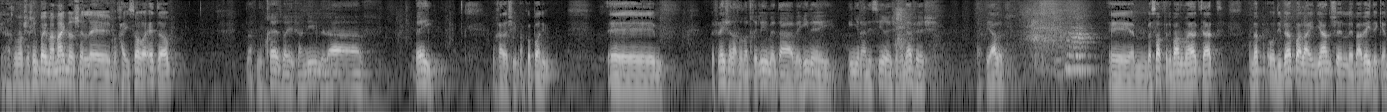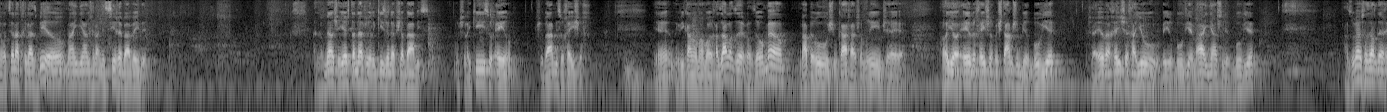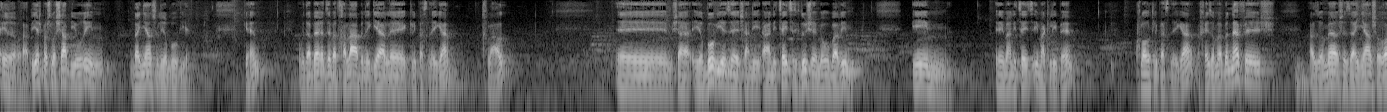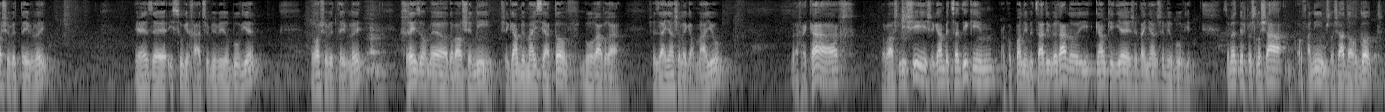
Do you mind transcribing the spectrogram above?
כן, אנחנו ממשיכים פה עם המיימר של אה, חייסורו אתו. אנחנו נמחז בישנים לדף פ' בחדשים, הקופונים. אה, לפני שאנחנו מתחילים את ה... והנה עניין הנסירה של הנפש, דף פ"א, אה, בסוף דיברנו מהר קצת. הוא דיבר פה על העניין של באביידה, כי אני רוצה להתחיל להסביר מה העניין של הנסירה באביידה. אז הוא אומר שיש את הנפש של הקיס ונפש הבאמיס. של הקיס הוא עיר, שבאמיס הוא חשך. הוא מביא כמה מאמרי חז"ל על זה, ועל זה הוא אומר, מה הפירוש אם ככה שאומרים שהויו עיר וחשך משתמשים בערבוביה, שהעיר והחשך היו בערבוביה, מה העניין של ערבוביה? אז הוא אומר שזה על דרך ערב רב, ויש פה שלושה ביורים בעניין של ערבוביה, כן? הוא מדבר את זה בהתחלה בנגיע לקליפס נגע, בכלל. שהערבוביה זה שהניציצת קדושה מעובבים עם, עם הניציצ, עם הקליפה, בכלול קליפס נגע, אחרי זה אומר בנפש, אז הוא אומר שזה העניין של ראשה וטבלי, זה עיסוק אחד שבערבוביה, ראשה וטבלי. אחרי זה אומר דבר שני, שגם במייסי הטוב מעורב רע, שזה העניין של הגרמיו. ואחר כך, דבר שלישי, שגם בצדיקים, הקופונים בצדיק ורע לו, גם כן יש את העניין של ערבוביה. זאת אומרת, יש פה שלושה אופנים, שלושה דרגות,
